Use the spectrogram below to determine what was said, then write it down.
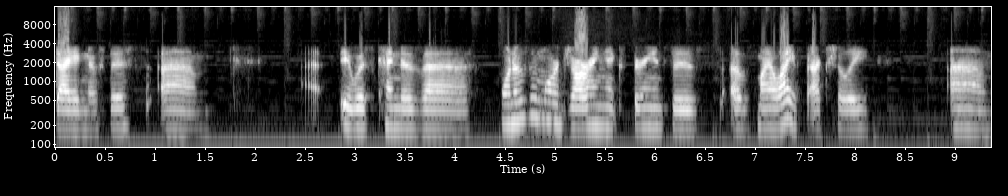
diagnosis. Um, it was kind of uh, one of the more jarring experiences of my life, actually, um,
